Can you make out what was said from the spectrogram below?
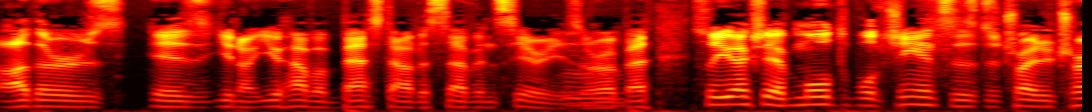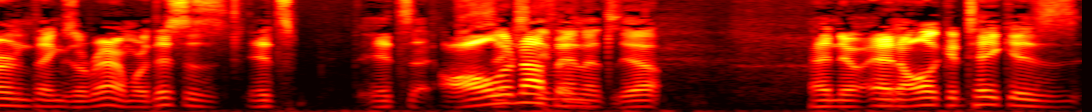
others is you know you have a best out of seven series or a Mhm. best, so you actually have multiple chances to try to turn things around. Where this is it's it's all or nothing, Minutes, yeah. and and all it could take is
